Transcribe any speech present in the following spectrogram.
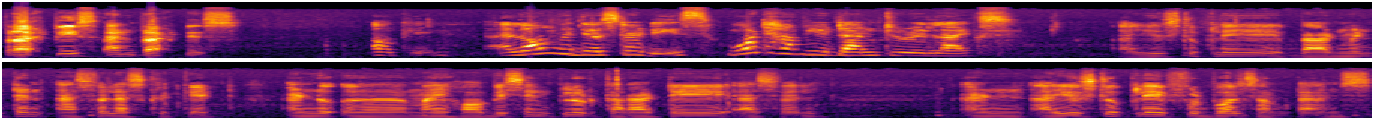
practice and practice Okay. Along with your studies, what have you done to relax? i used to play badminton as well as cricket and uh, my hobbies include karate as well and i used to play football sometimes.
